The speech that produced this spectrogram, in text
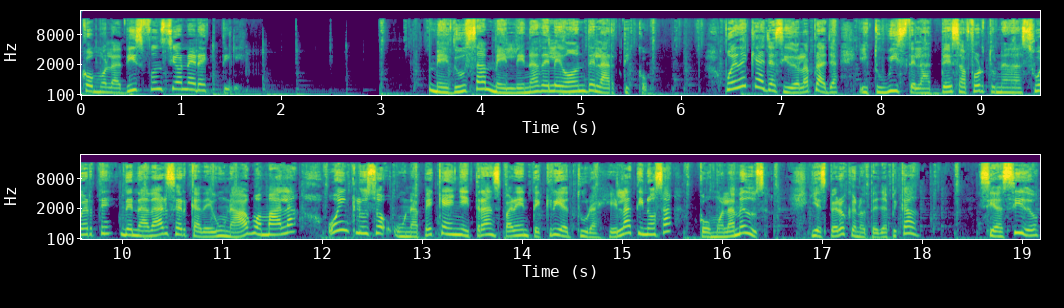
como la disfunción eréctil. Medusa melena de león del Ártico. Puede que hayas ido a la playa y tuviste la desafortunada suerte de nadar cerca de una agua mala o incluso una pequeña y transparente criatura gelatinosa como la medusa. Y espero que no te haya picado. Si has sido,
